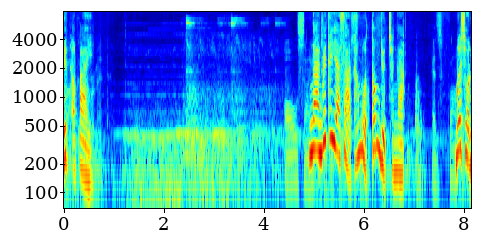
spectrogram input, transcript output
ยึดเอาไป งานวิทยาศาสตร์ทั้งหมดต้องหยุดชะงัก เมื่อชน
